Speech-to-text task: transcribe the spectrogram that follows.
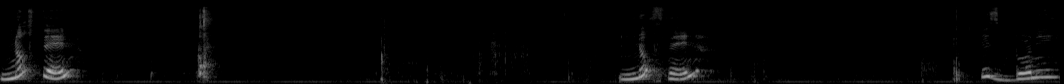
Nothing. Nothing. This bunny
